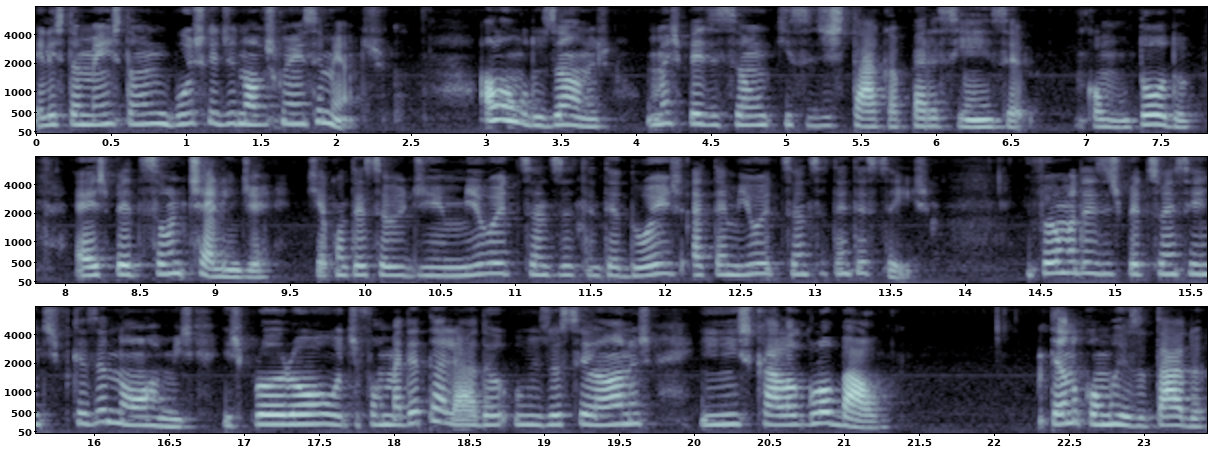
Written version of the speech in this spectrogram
eles também estão em busca de novos conhecimentos. Ao longo dos anos, uma expedição que se destaca para a ciência como um todo é a expedição Challenger, que aconteceu de 1872 até 1876. E foi uma das expedições científicas enormes, explorou de forma detalhada os oceanos em escala global, tendo como resultado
